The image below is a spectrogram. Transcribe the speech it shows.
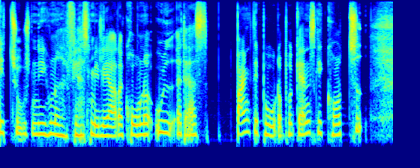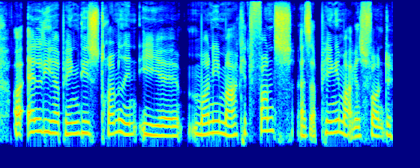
1.970 milliarder kroner ud af deres bankdepoter på ganske kort tid. Og alle de her penge, de er strømmet ind i øh, money market funds, altså pengemarkedsfonde.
